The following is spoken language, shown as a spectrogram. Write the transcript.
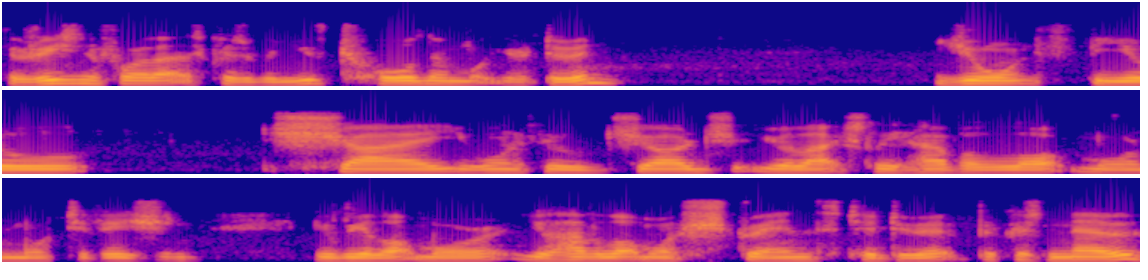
the reason for that is because when you've told them what you're doing, you won't feel shy, you won't feel judged, you'll actually have a lot more motivation, you'll be a lot more you'll have a lot more strength to do it because now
